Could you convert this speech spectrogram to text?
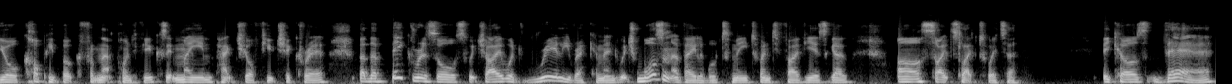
your copybook from that point of view because it may impact your future career. But the big resource which I would really recommend, which wasn't available to me 25 years ago, are sites like Twitter because there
